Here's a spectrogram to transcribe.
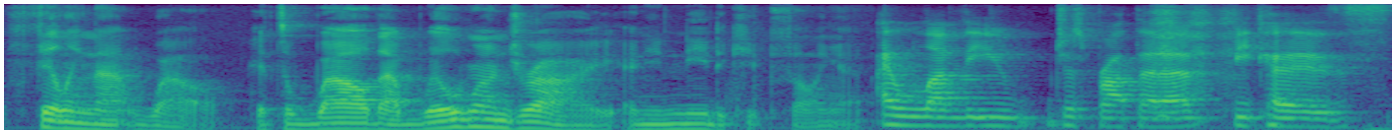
filling that well. It's a well that will run dry and you need to keep filling it. I love that you just brought that up because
